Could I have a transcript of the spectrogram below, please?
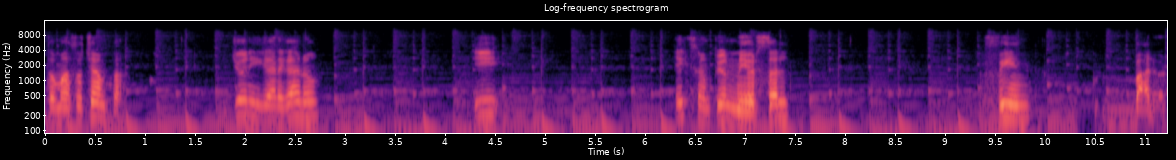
Tommaso Champa, Johnny Gargano y ex campeón universal Finn Balor.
